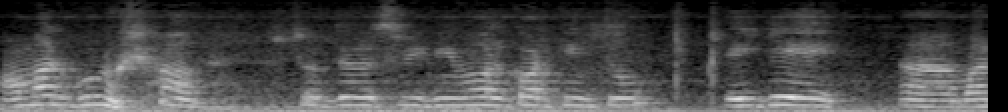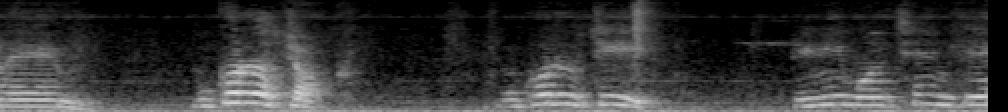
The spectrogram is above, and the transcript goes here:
আমার গুরু শ্রদ্ধেয় শ্রী বিমল কর কিন্তু এই যে মানে মুখরোচক মুখরুচি তিনি বলছেন যে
